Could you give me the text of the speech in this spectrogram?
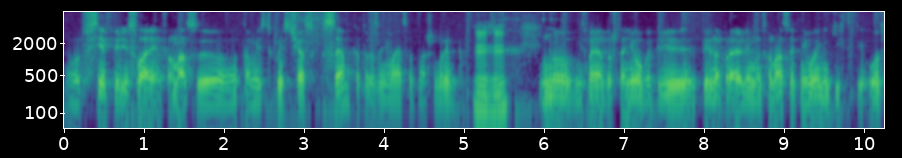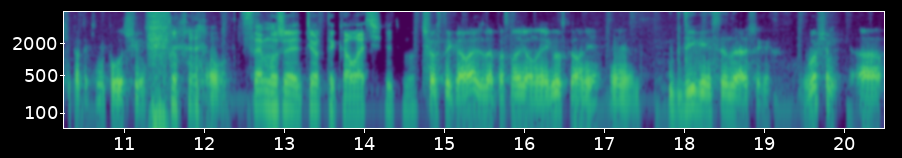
вот все переслали информацию, там есть такой сейчас Сэм, который занимается вот нашим рынком. Угу. Но, несмотря на то, что они оба пере, перенаправили ему информацию, от него никаких таких отклика таки не получил. Сэм уже тертый калач, видимо. Тертый калач, да, посмотрел на игру, сказал, нет, э, двигаемся дальше. В общем, а,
